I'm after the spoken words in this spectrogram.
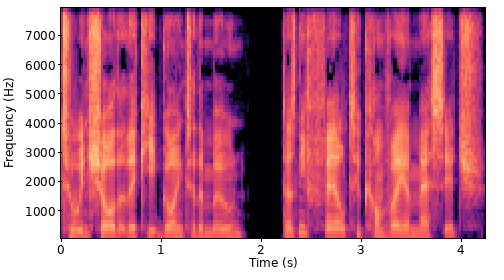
to ensure that they keep going to the moon? Doesn't he fail to convey a message?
